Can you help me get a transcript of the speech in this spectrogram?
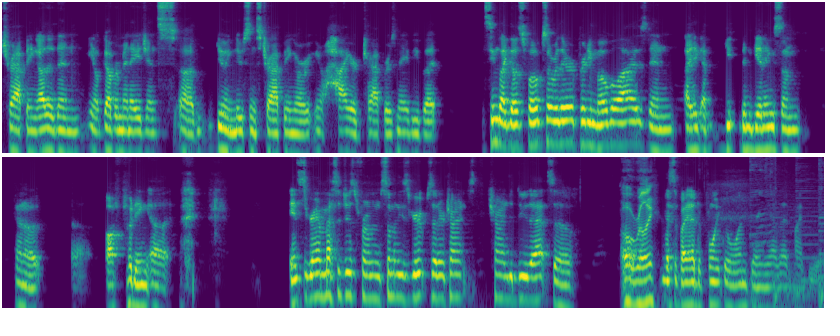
trapping other than you know government agents uh, doing nuisance trapping or you know hired trappers maybe but it seems like those folks over there are pretty mobilized and i think i've been getting some kind of uh, off-putting uh, instagram messages from some of these groups that are trying trying to do that so oh really i guess if i had to point to one thing yeah that might be it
